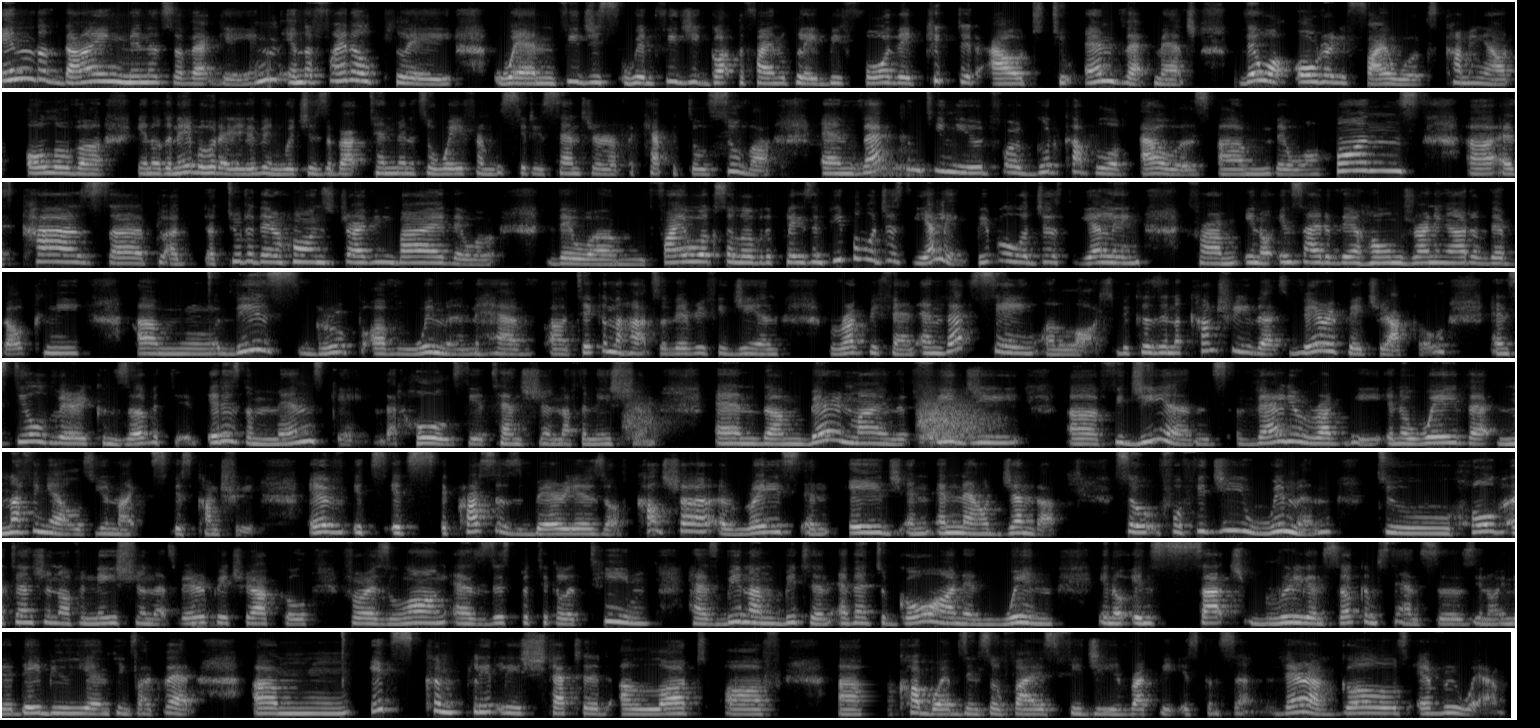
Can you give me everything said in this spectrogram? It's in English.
In the dying minutes of that game, in the final play, when Fiji when Fiji got the final play before they kicked it out to end that match, there were already fireworks coming out all over, you know, the neighborhood I live in, which is about 10 minutes away from the city center of the capital, Suva. And that continued for a good couple of hours. Um, there were horns uh, as cars uh, uh, tooted their horns driving by. There were, there were um, fireworks all over the place and people were just yelling. People were just yelling from, you know, inside of their homes, running out of their balcony. Um, this group of women have uh, taken the hearts of every Fijian rugby fan. And that's saying a lot because in a country that's very patriarchal and still very conservative, it is the men's game that holds the attention of the nation. And um, bear in mind that Fiji, uh, Fijians value rugby in a way that nothing else unites this country. If it's, it's, it crosses barriers of culture, race, and age, and, and now gender. So for Fiji women to hold attention of a nation that's very patriarchal for as long as this particular team has been unbeaten and then to go on and win, you know, in such brilliant circumstances, you know, in their debut year and things like that, um, it's completely shattered a lot of uh, cobwebs insofar as Fiji rugby is concerned. There are girls everywhere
